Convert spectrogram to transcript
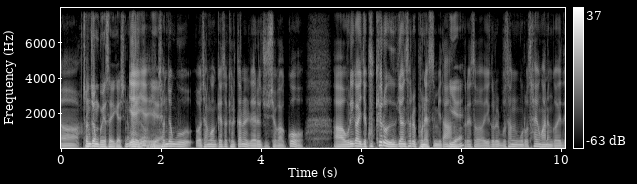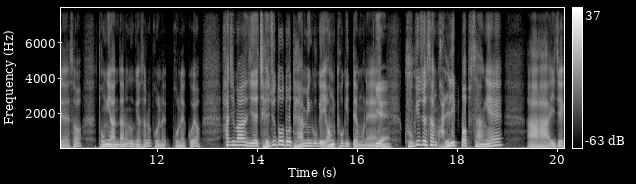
어, 전 정부에서 얘기하시는 예, 거죠. 예, 예. 전 정부 어, 장관께서 결단을 내려주셔갖고 아, 우리가 이제 국회로 의견서를 보냈습니다. 예. 그래서 이거를 무상으로 사용하는 거에 대해서 동의한다는 의견서를 보내, 보냈고요. 하지만 이제 제주도도 대한민국의 영토기 때문에 예. 국유재산 관리법상에 아 이제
